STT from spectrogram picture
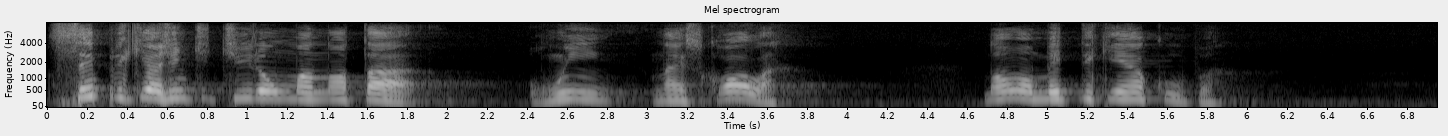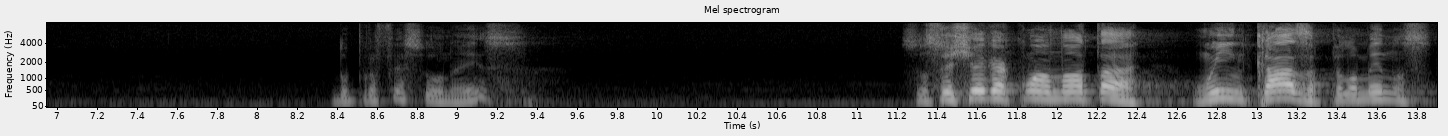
sempre que a gente tira uma nota ruim na escola, normalmente de quem é a culpa? Do professor, não é isso? Se você chega com uma nota ruim em casa, pelo menos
